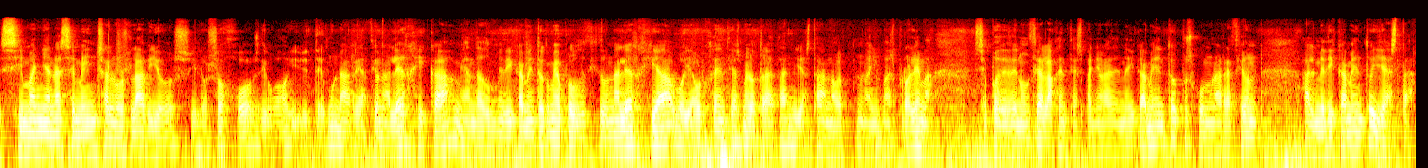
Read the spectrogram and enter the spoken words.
si mañana se me hinchan los labios y los ojos, digo, tengo una reacción alérgica, me han dado un medicamento que me ha producido una alergia, voy a urgencias, me lo tratan y ya está, no, hay más problema. Se puede denunciar a la Agencia Española del Medicamento pues con una reacción al medicamento y ya está.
